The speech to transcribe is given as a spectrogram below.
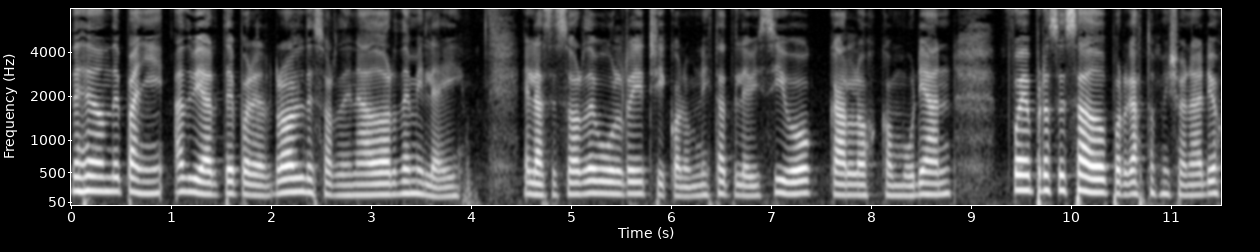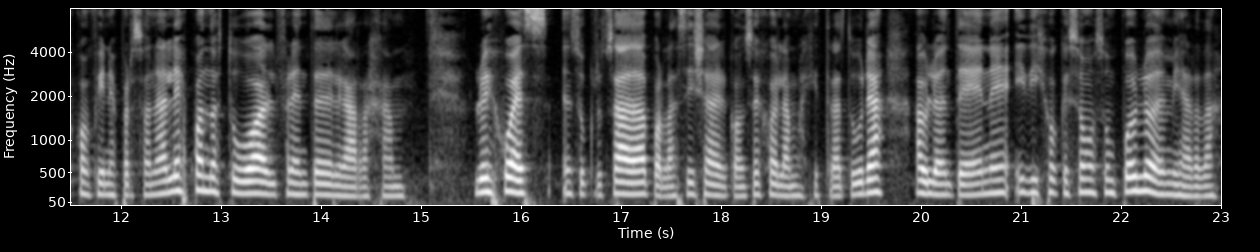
desde donde Pañi advierte por el rol desordenador de Milei. El asesor de Bullrich y columnista televisivo, Carlos Comburian, fue procesado por gastos millonarios con fines personales cuando estuvo al frente del Garraham. Luis Juez, en su cruzada por la silla del Consejo de la Magistratura, habló en TN y dijo que somos un pueblo de mierda,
